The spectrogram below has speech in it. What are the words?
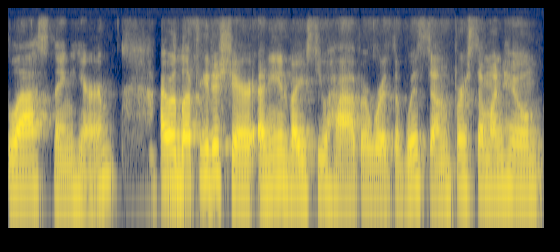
last thing here, I would mm-hmm. love for you to share any advice you have or words of wisdom for someone who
